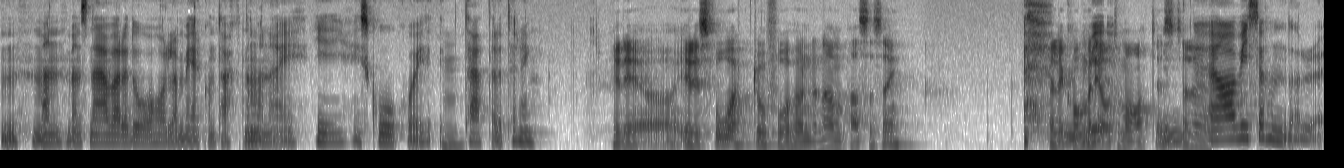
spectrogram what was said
mm, men, men snävare då och hålla mer kontakt när man är i, i, i skog och i, Mm. tätare terräng. Är det, är det svårt att få hunden att anpassa sig? Eller kommer det automatiskt? Eller? Ja, vissa hundar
